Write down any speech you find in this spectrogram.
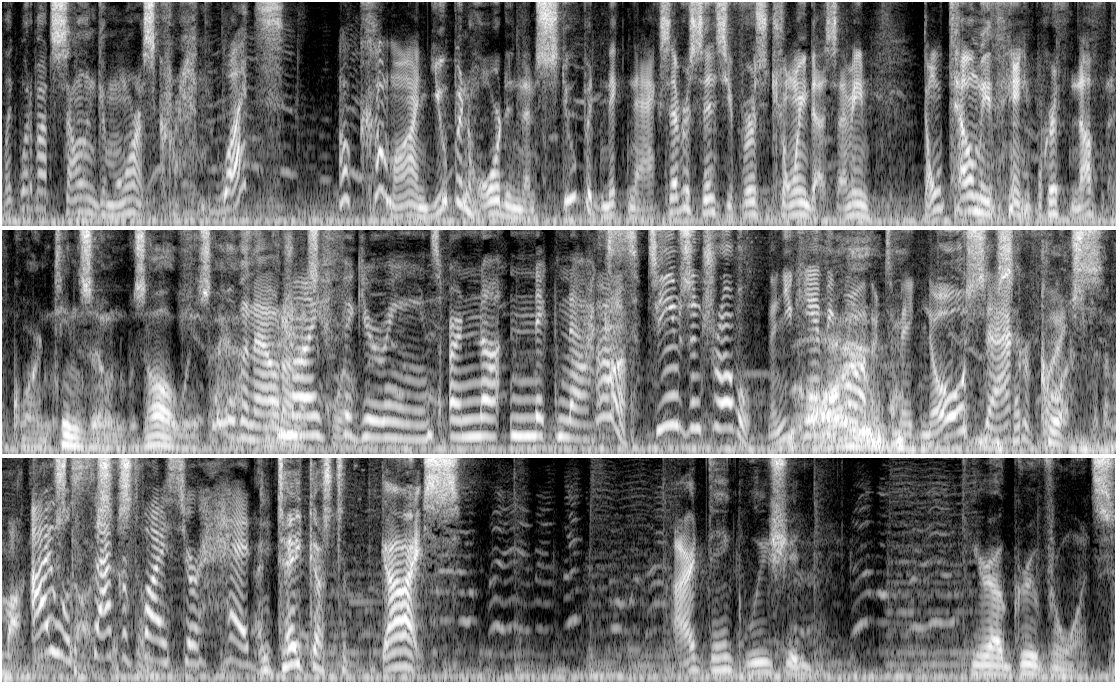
Like, what about selling Gamora's crap? What? Oh, come on, you've been hoarding them stupid knickknacks ever since you first joined us. I mean, don't tell me they ain't worth nothing. Quarantine zone was always Holding out on My us, Quill. figurines are not knickknacks. Huh, knickknacks. team's in trouble. and you can't be bothered to make no Set course for sacrifice. the Mocking I will Star system, sacrifice your head. and take us to. The guys! I think we should hear out Groot for once.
